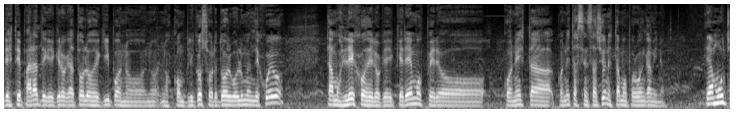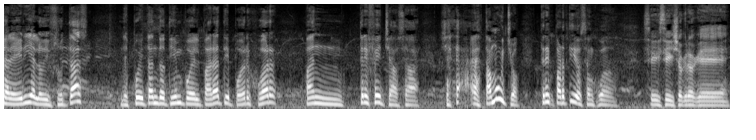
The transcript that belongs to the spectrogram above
este parate que creo que a todos los equipos nos complicó, sobre todo el volumen de juego. Estamos lejos de lo que queremos, pero con esta, con esta sensación estamos por buen camino. ¿Te da mucha alegría, lo disfrutás después de tanto tiempo del parate poder jugar? Van tres fechas, o sea, hasta mucho, tres partidos se han jugado. Sí, sí, yo creo que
